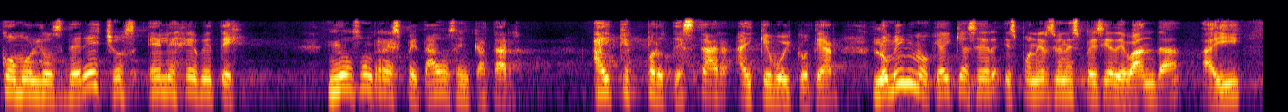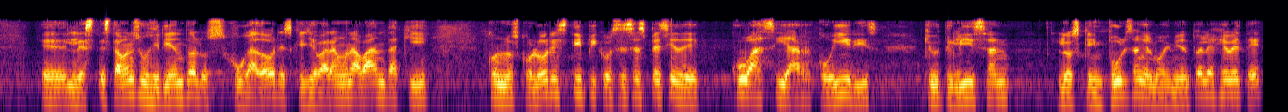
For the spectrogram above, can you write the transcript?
como los derechos LGBT no son respetados en Qatar, hay que protestar, hay que boicotear. Lo mínimo que hay que hacer es ponerse una especie de banda ahí. Eh, les estaban sugiriendo a los jugadores que llevaran una banda aquí con los colores típicos, esa especie de cuasi arcoíris que utilizan los que impulsan el movimiento LGBT,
